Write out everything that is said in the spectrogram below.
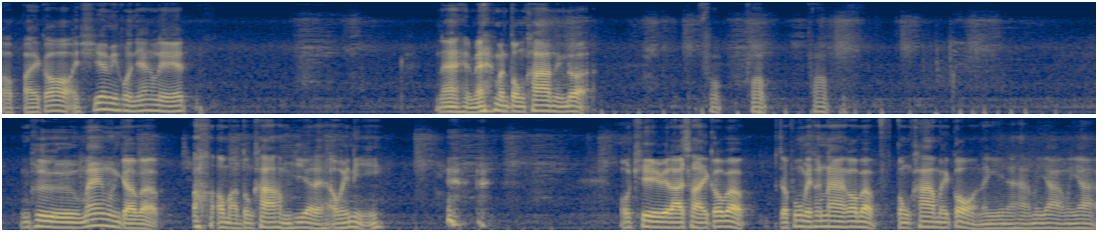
ต่อไปก็ไอ้เชี่ยมีคนแย่งเลส น่เห็นไหมมันตรงข้ามจริงด้วยฟับฟับฟับคือแม่งมึงจะแบบ เอามาตรงข้ามทำเฮียอะไรเอาไว้หนี โอเค เวลาใช้ก็แบบจะพุ่งไปข้างหน้าก็แบบตรงข้ามไว้ก่อนอะไรอย่างงี้นะฮะ ไม่ยากไม่ยาก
